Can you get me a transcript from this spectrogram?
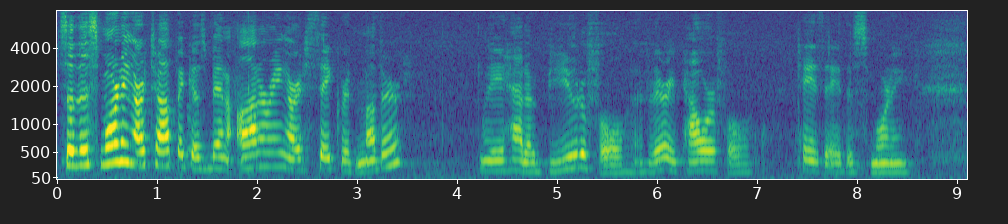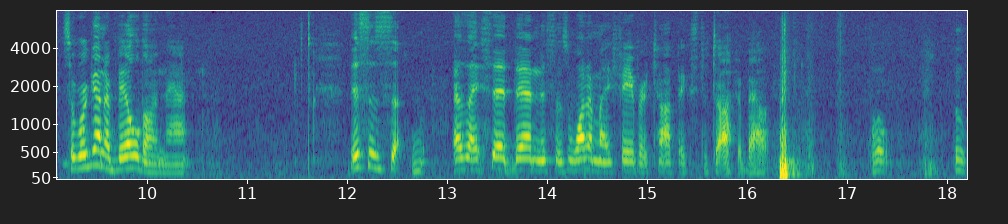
So this morning our topic has been honoring our sacred mother. We had a beautiful, a very powerful Taizé this morning. So we're going to build on that. This is, as I said then, this is one of my favorite topics to talk about. Whoa, boom.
